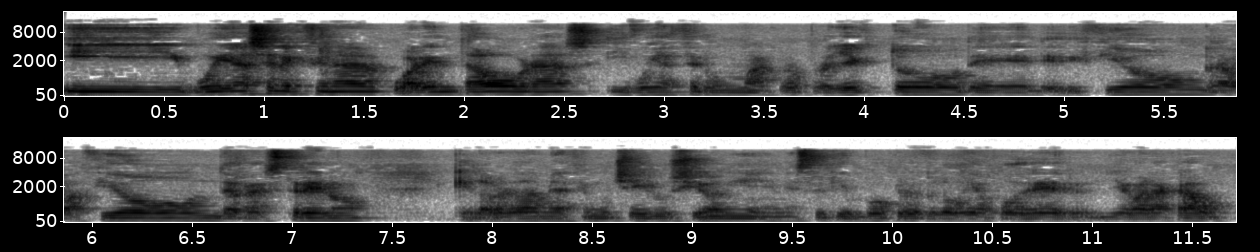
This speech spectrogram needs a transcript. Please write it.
y voy a seleccionar 40 obras y voy a hacer un macro proyecto de, edición, grabación, de reestreno, que la verdad me hace mucha ilusión y en este tiempo creo que lo voy a poder llevar a cabo.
